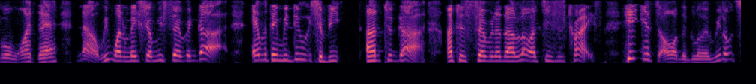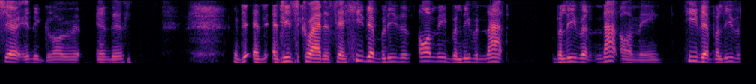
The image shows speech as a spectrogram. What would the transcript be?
will want that. No, we want to make sure we're serving God. Everything we do should be unto God, unto servant of our Lord Jesus Christ. He gets all the glory. We don't share any glory in this. And, Jesus cried and said, He that believeth on me believeth not, believeth not on me. He that believeth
